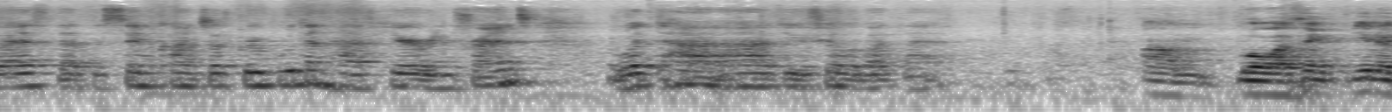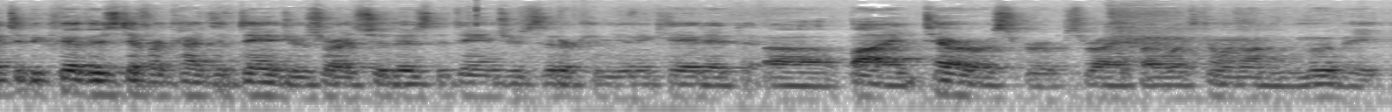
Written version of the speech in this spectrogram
US that the same kinds of group wouldn't have here in France. What how, how do you feel about that? Um, well, I think, you know, to be clear, there's different kinds of dangers, right? So there's the dangers that are communicated uh, by terrorist groups, right, by what's going on in the movie.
